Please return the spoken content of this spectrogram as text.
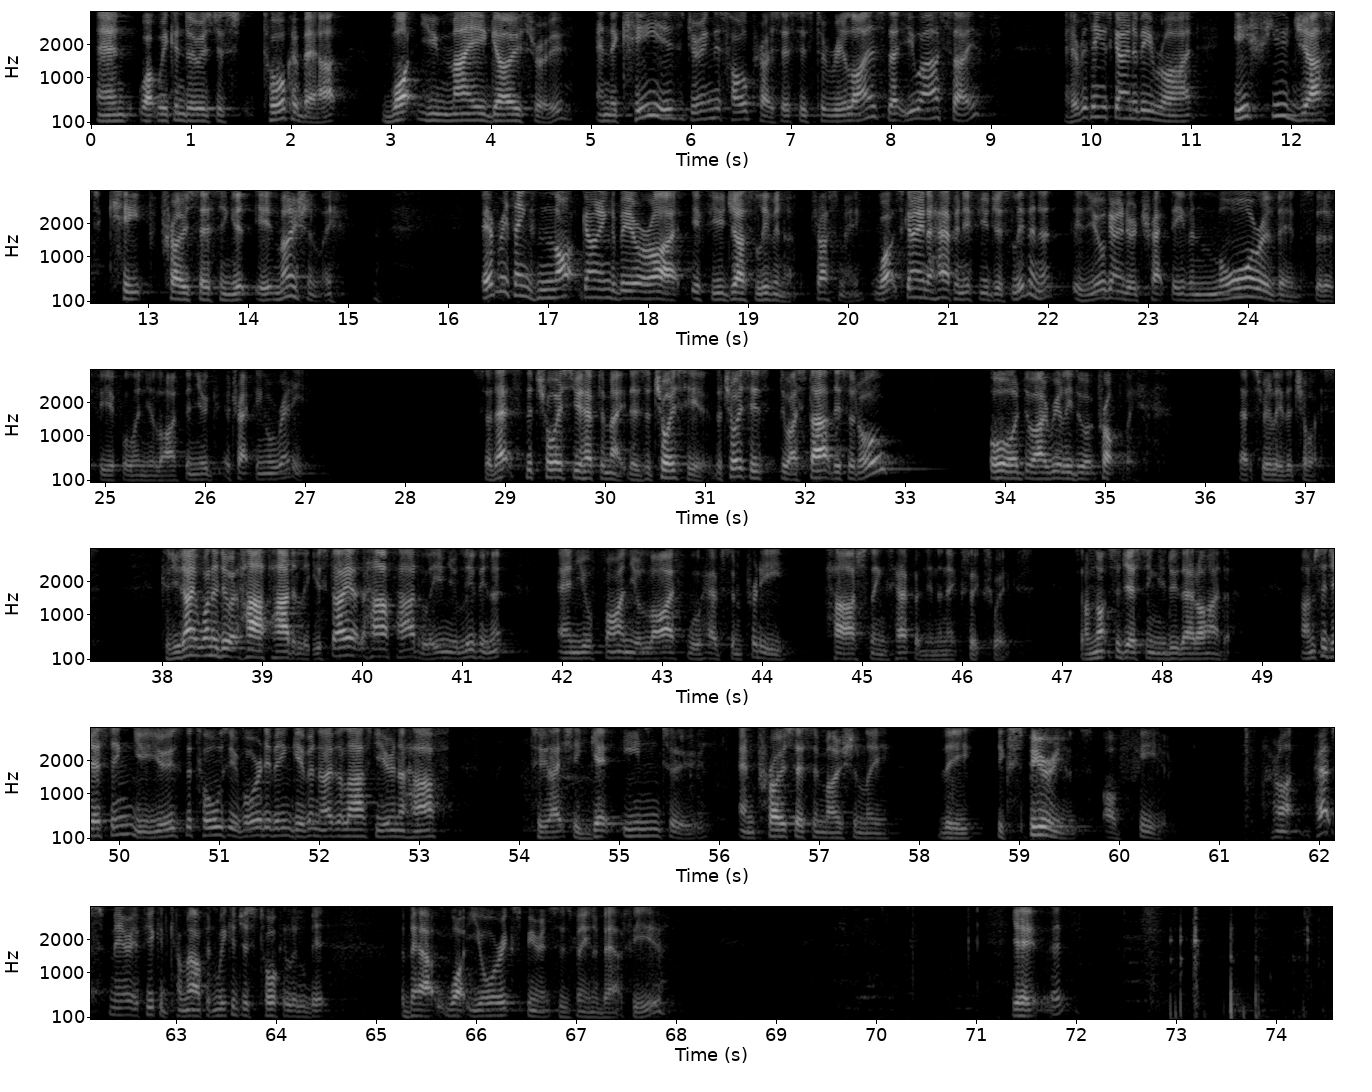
And what we can do is just talk about what you may go through. And the key is during this whole process is to realise that you are safe, everything is going to be right if you just keep processing it emotionally. Everything's not going to be all right if you just live in it. Trust me. What's going to happen if you just live in it is you're going to attract even more events that are fearful in your life than you're attracting already. So that's the choice you have to make. There's a choice here. The choice is do I start this at all or do I really do it properly? That's really the choice. Because you don't want to do it half heartedly. You stay at half heartedly and you live in it, and you'll find your life will have some pretty harsh things happen in the next six weeks. So I'm not suggesting you do that either. I'm suggesting you use the tools you've already been given over the last year and a half to actually get into and process emotionally the experience of fear. Right, perhaps Mary, if you could come up and we could just talk a little bit about what your experience has been about fear. Yeah,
